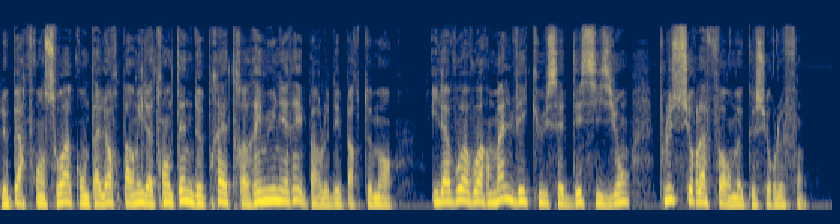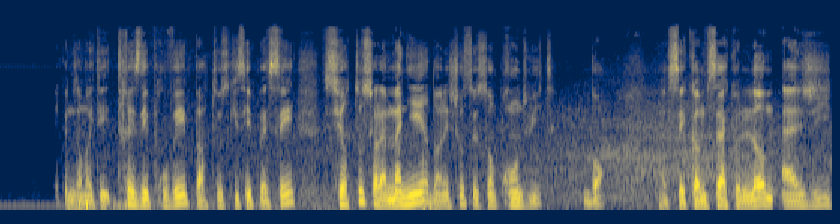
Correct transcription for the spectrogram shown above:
Le père François compte alors parmi la trentaine de prêtres rémunérés par le département. Il avoue avoir mal vécu cette décision, plus sur la forme que sur le fond. Nous avons été très éprouvés par tout ce qui s'est passé, surtout sur la manière dont les choses se sont produites. Bon, c'est comme ça que l'homme agit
